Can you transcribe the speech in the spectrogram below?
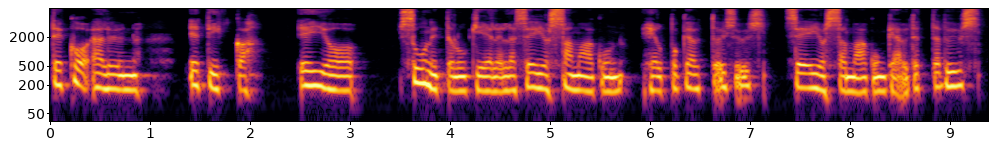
tekoälyn etiikka ei ole suunnittelukielellä, se ei ole samaa kuin helppokäyttöisyys, se ei ole samaa kuin käytettävyys,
